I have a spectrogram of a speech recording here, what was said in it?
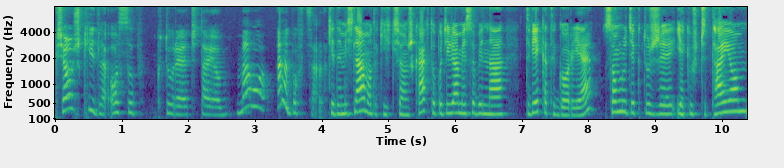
książki dla osób, które czytają mało albo wcale. Kiedy myślałam o takich książkach, to podzieliłam je sobie na dwie kategorie. Są ludzie, którzy jak już czytają,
